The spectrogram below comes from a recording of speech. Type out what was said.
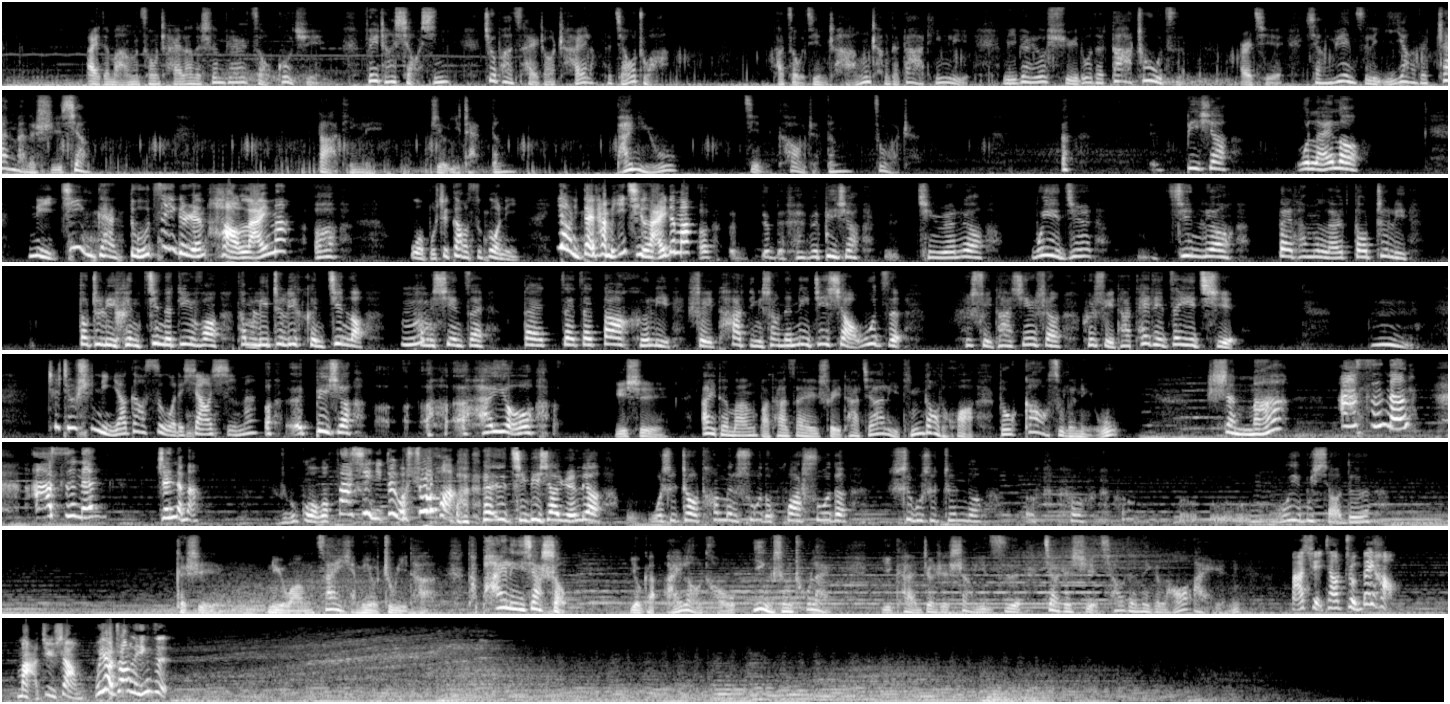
爱德芒从豺狼的身边走过去，非常小心，就怕踩着豺狼的脚爪。他走进长长的大厅里，里边有许多的大柱子，而且像院子里一样的站满了石像。大厅里只有一盏灯，白女巫紧靠着灯坐着。陛下，我来了。你竟敢独自一个人跑来吗？啊！我不是告诉过你要你带他们一起来的吗？呃，陛下，请原谅，我已经尽量带他们来到这里，到这里很近的地方，他们离这里很近了。他们现在待在在大河里水塔顶上的那间小屋子。和水獭先生和水獭太太在一起。嗯，这就是你要告诉我的消息吗？呃，陛下，还有。于是，爱德芒把他在水獭家里听到的话都告诉了女巫。什么？阿斯能？阿斯能？真的吗？如果我发现你对我说谎，请陛下原谅，我是照他们说的话说的，是不是真的？我我也不晓得。可是，女王再也没有注意他。她拍了一下手，有个矮老头应声出来，一看正是上一次驾着雪橇的那个老矮人。把雪橇准备好，马具上不要装铃子。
